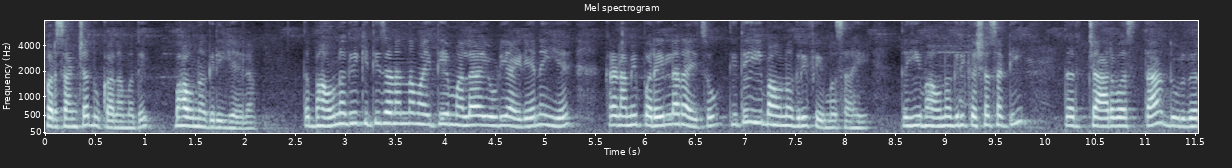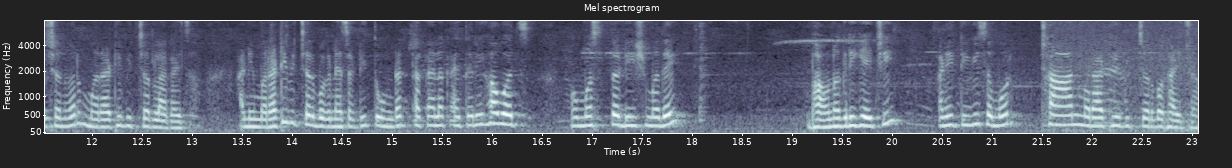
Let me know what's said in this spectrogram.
फरसाणच्या दुकानामध्ये भावनगरी घ्यायला. तर भावनगरी किती जणांना माहिती आहे? मला एवढी आयडिया नाही आहे कारण आम्ही परेलला राहायचो. तिथे ही भावनगरी फेमस आहे. तर ही भावनगरी कशासाठी? तर चार वाजता दूरदर्शनवर मराठी पिक्चर लागायचा. आणि मराठी पिक्चर बघण्यासाठी तोंडात टाकायला काहीतरी हवंच. मग मस्त डिशमध्ये भावनगरी घ्यायची आणि टी व्हीसमोर छान मराठी पिक्चर बघायचा.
